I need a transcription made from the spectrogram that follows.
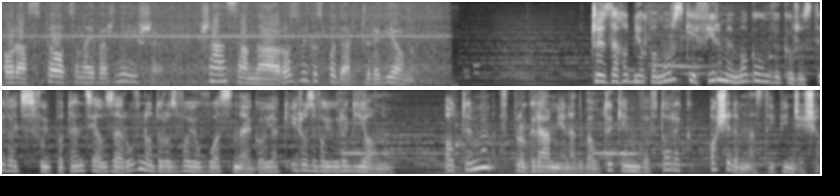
oraz to, co najważniejsze, szansa na rozwój gospodarczy regionu. Czy zachodniopomorskie firmy mogą wykorzystywać swój potencjał zarówno do rozwoju własnego, jak i rozwoju regionu? O tym w programie nad Bałtykiem we wtorek o 17.50.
